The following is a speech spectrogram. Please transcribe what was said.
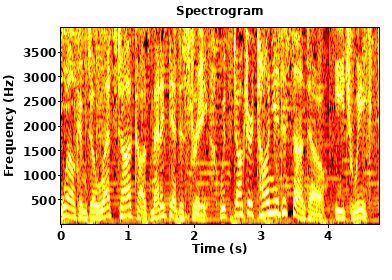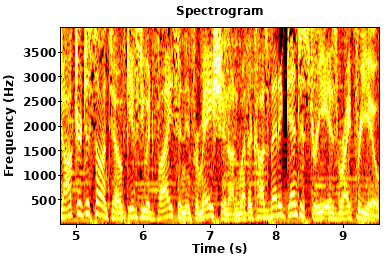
Welcome to Let's Talk Cosmetic Dentistry with Dr. Tanya DeSanto. Each week, Dr. DeSanto gives you advice and information on whether cosmetic dentistry is right for you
